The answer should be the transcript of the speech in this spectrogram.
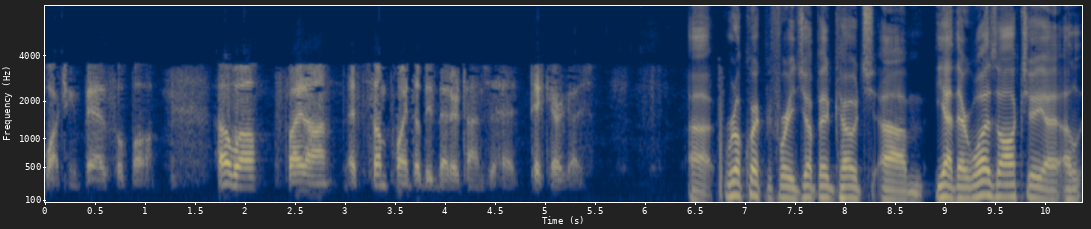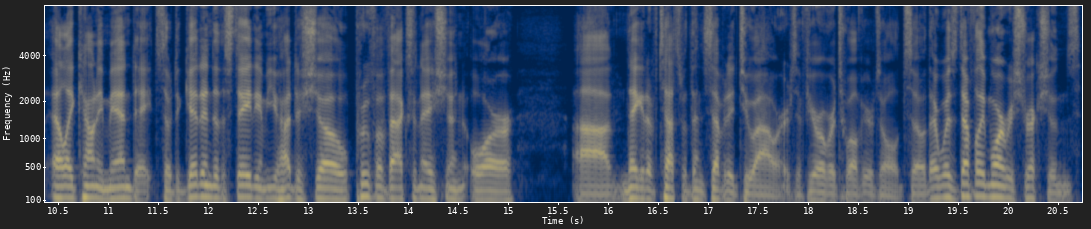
watching bad football. Oh well, fight on. At some point, there'll be better times ahead. Take care, guys. Uh, real quick before you jump in, Coach. Um, yeah, there was actually a, a, LA County mandate. So to get into the stadium, you had to show proof of vaccination or uh, negative test within 72 hours if you're over 12 years old. So there was definitely more restrictions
